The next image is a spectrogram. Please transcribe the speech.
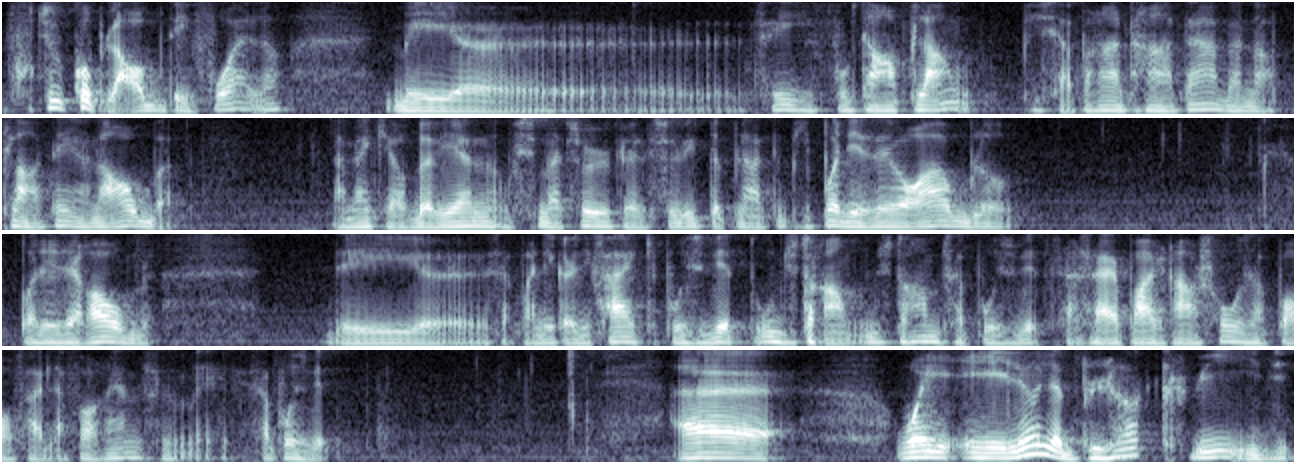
faut que tu le coupes l'arbre des fois, là, mais euh, il faut que tu en plantes, puis ça prend 30 ans avant de planter un arbre avant qu'il redevienne aussi mature que celui que tu as planté. Puis pas des érables, là. Pas des érables. Des, euh, ça prend des conifères qui poussent vite, ou du tremble. Du tremble, ça pousse vite. Ça ne sert pas à grand-chose à part faire de la forêt, mais ça pousse vite. Euh, oui, et là, le bloc, lui, il dit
